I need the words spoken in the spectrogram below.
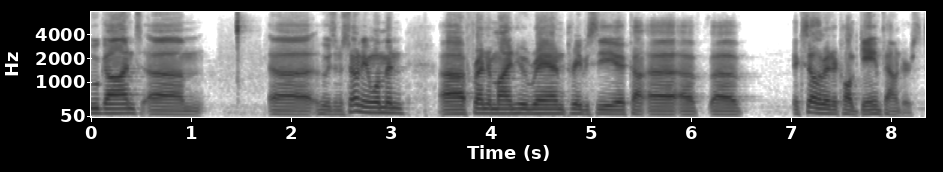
Ugand, um, uh, who's an Estonian woman, uh, a friend of mine who ran previously a, a, a accelerator called Game Founders.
